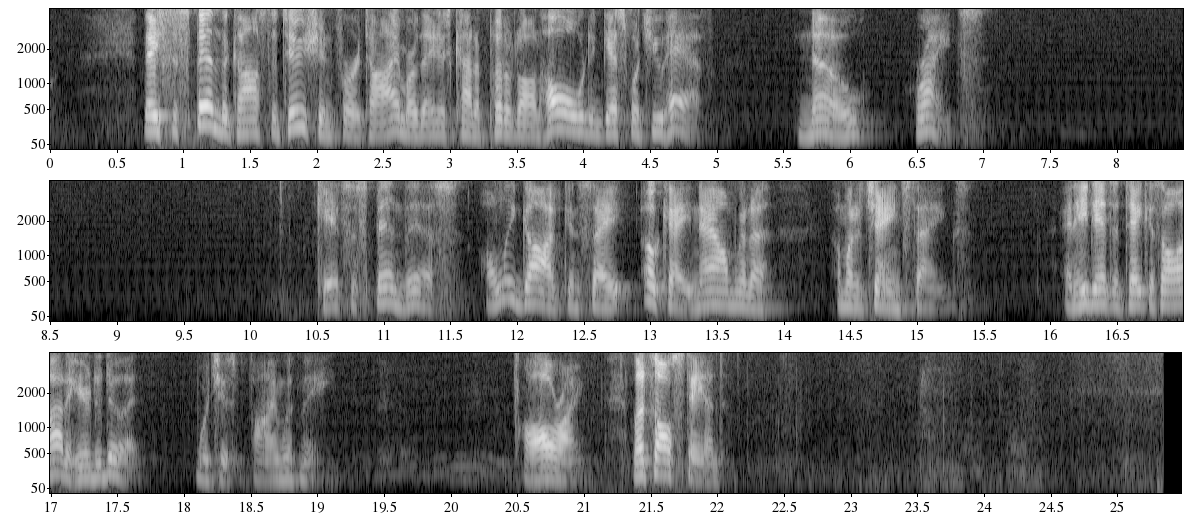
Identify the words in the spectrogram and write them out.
they suspend the Constitution for a time, or they just kind of put it on hold, and guess what you have? No rights. Can't suspend this. Only God can say, okay, now I'm gonna I'm gonna change things. And he'd have to take us all out of here to do it, which is fine with me. All right. Let's all stand.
